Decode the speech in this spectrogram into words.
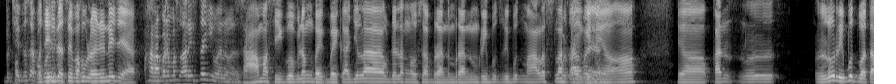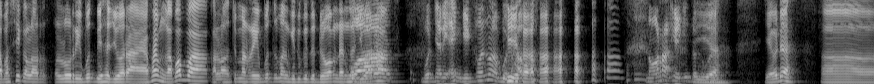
Pecinta sepak pecinta sepak bola Indonesia ya. Harapannya Mas Arista gimana Mas? Sama sih, gue bilang baik-baik aja lah. Udahlah nggak usah berantem berantem ribut-ribut, males lah Buat kayak gini ya? ya. Ya kan lu ribut buat apa sih? Kalau lu ribut bisa juara AFM nggak apa-apa. Kalau cuman ribut cuman gitu-gitu doang dan nggak juara. Buat nyari engagement mah buat Iya. apa? Norak kayak gitu. Iya. Ya udah, eh,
